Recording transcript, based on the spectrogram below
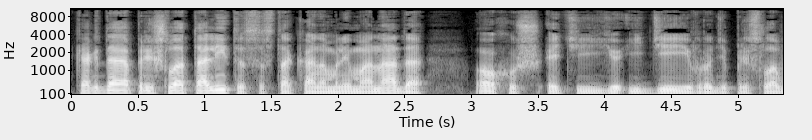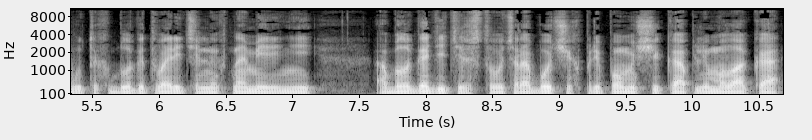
Когда пришла Талита со стаканом лимонада, ох уж эти ее идеи вроде пресловутых благотворительных намерений облагодетельствовать рабочих при помощи капли молока,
